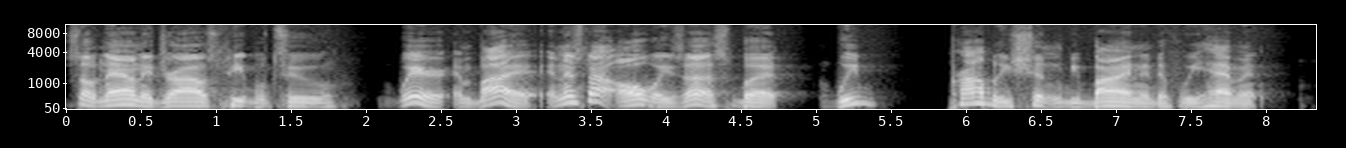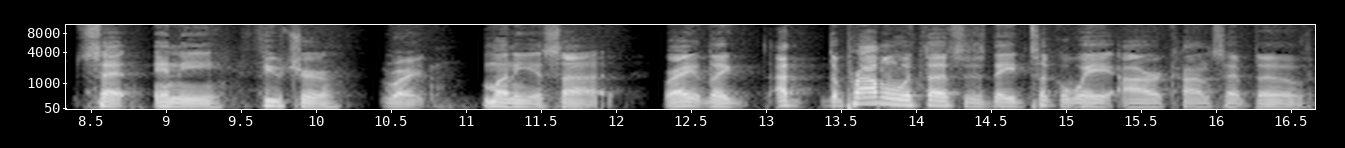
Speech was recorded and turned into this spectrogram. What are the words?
So now it drives people to wear it and buy it. And it's not always us, but we probably shouldn't be buying it if we haven't set any future Right. money aside. Right? Like I, the problem with us is they took away our concept of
